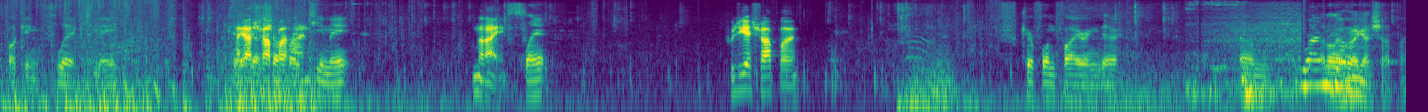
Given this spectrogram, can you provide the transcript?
fucking flicked, mate. I got shot by behind. teammate. Nice. Plant. Who'd you get shot by? Careful, I'm firing there. Um, I don't know who I got shot by.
